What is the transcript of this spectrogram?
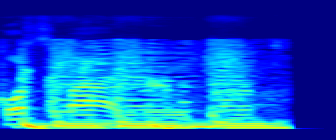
Hotspur.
